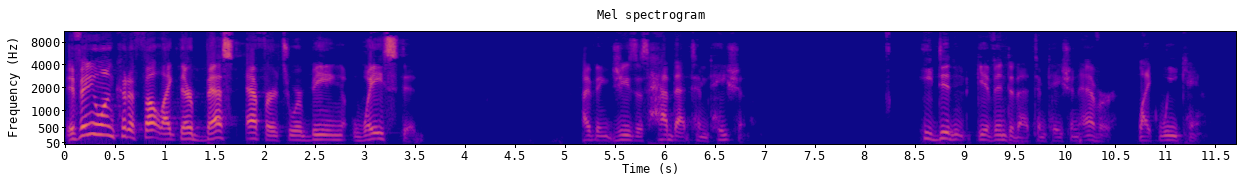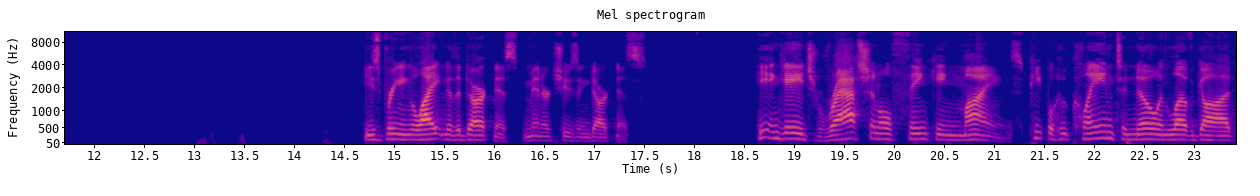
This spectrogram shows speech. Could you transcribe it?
If anyone could have felt like their best efforts were being wasted, I think Jesus had that temptation. He didn't give in to that temptation ever like we can. He's bringing light into the darkness. Men are choosing darkness. He engaged rational thinking minds, people who claim to know and love God.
